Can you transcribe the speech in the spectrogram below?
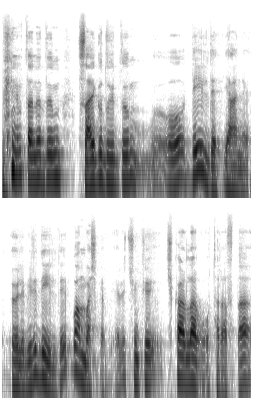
benim tanıdığım, saygı duyduğum o değildi. Yani öyle biri değildi. Bambaşka bir yeri. Çünkü çıkarlar o tarafta,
